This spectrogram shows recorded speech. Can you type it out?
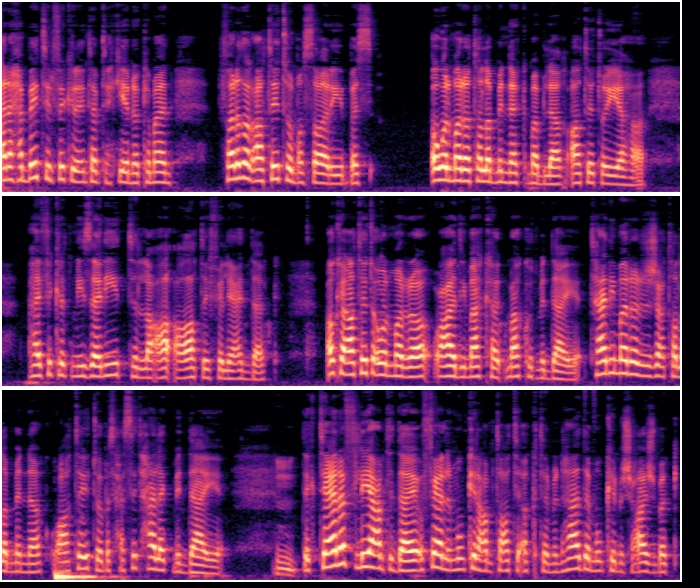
أنا حبيت الفكرة اللي أنت بتحكي إنه كمان فرضا أعطيته مصاري بس أول مرة طلب منك مبلغ أعطيته إياها. هاي فكرة ميزانية العاطفة اللي عندك. أوكي أعطيته أول مرة وعادي ما كان ما كنت متضايق. ثاني مرة رجع طلب منك وأعطيته بس حسيت حالك متضايق. بدك تعرف ليه عم تتضايق؟ وفعلا ممكن عم تعطي أكثر من هذا ممكن مش عاجبك.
